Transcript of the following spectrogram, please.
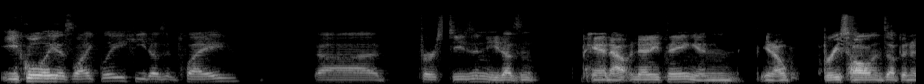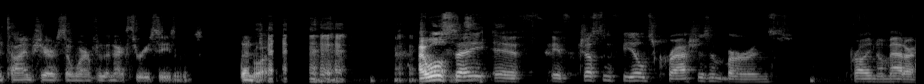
equally as likely he doesn't play uh, first season, he doesn't pan out in anything, and you know Breece Hall ends up in a timeshare somewhere for the next three seasons. Then what? I will say if if Justin Fields crashes and burns, probably no matter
